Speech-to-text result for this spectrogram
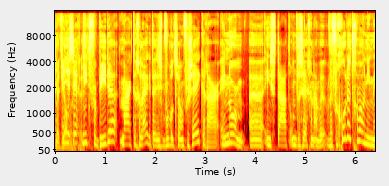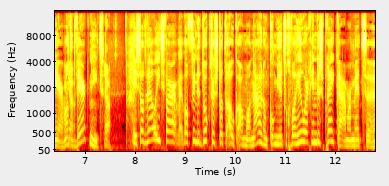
die en je zegt test. niet verbieden, maar tegelijkertijd is bijvoorbeeld zo'n verzekeraar enorm eh, in staat om te zeggen: Nou, we, we vergoeden het gewoon niet meer, want Ja. het werkt niet. Ja. Is dat wel iets waar. Wat vinden dokters dat ook allemaal? Nou, dan kom je toch wel heel erg in de spreekkamer met. eh,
